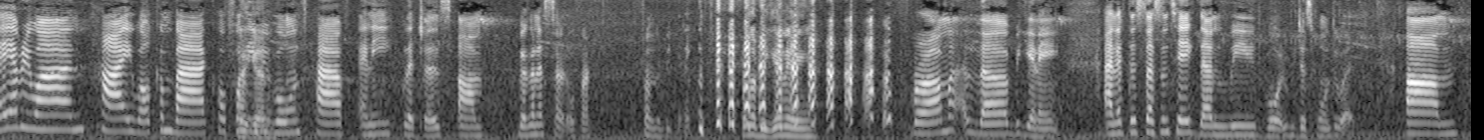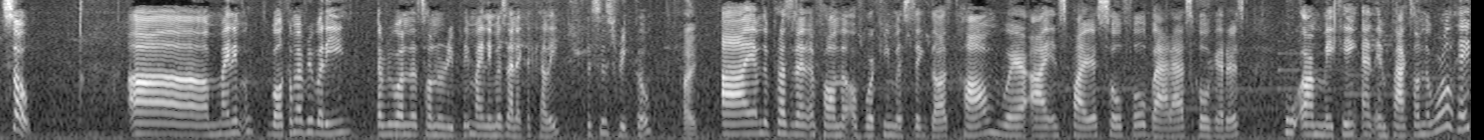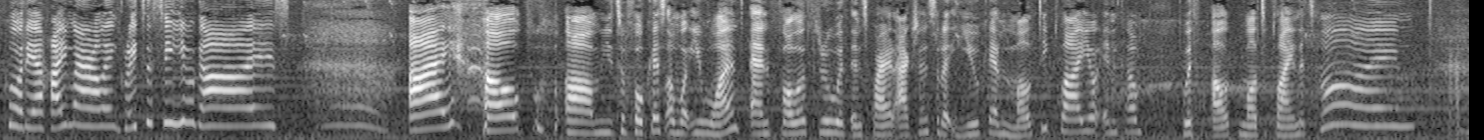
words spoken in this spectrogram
Hey everyone! Hi, welcome back. Hopefully we won't have any glitches. Um, we're gonna start over from the beginning. From the beginning. from the beginning. And if this doesn't take, then we won't, we just won't do it. Um, so, uh, my name. Welcome everybody, everyone that's on the replay. My name is Anika Kelly. This is Rico. Hi. I am the president and founder of WorkingMystic.com, where I inspire soulful, badass go-getters who are making an impact on the world. Hey, Claudia. Hi, Marilyn. Great to see you guys. I help um, you to focus on what you want and follow through with inspired action so that you can multiply your income without multiplying the time.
